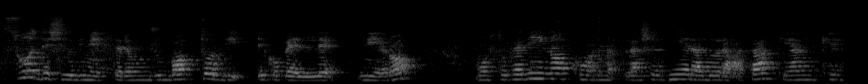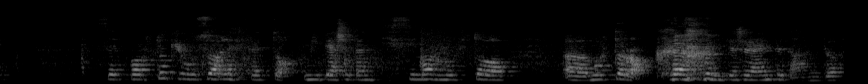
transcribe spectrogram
Su ho deciso di mettere un giubbotto di ecopelle nero molto carino con la cerniera dorata che anche se porto chiuso l'effetto mi piace tantissimo, molto, uh, molto rock, mi piace veramente tanto.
